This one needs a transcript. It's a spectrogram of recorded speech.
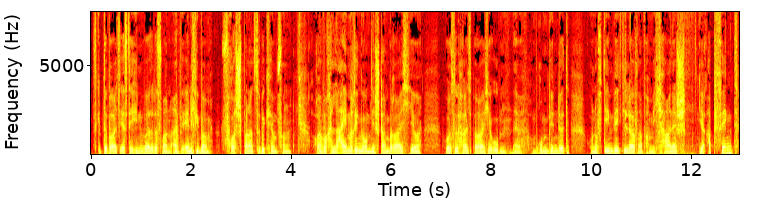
Es gibt da bereits erste Hinweise, dass man einfach ähnlich wie beim Frostspanner zur Bekämpfung auch einfach Leimringe um den Stammbereich hier, Wurzelhalsbereich hier oben äh, rumbindet und auf dem Weg die Larven einfach mechanisch hier abfängt.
